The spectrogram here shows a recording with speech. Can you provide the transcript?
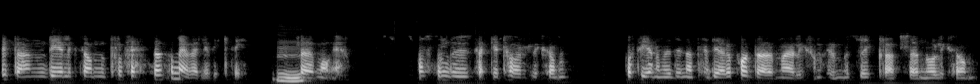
Utan det är liksom processen som är väldigt viktig mm. för många och som du säkert har liksom gått igenom i dina tidigare poddar med liksom hur musikbranschen och liksom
